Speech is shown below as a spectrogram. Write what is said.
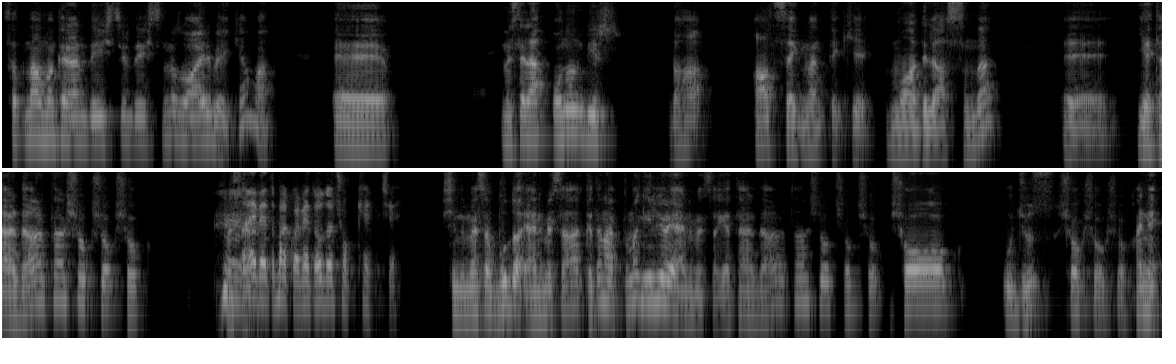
satın alma kararını değiştir değiştirmez o ayrı belki ama e, mesela onun bir daha alt segmentteki muadili aslında e, yeter de artar şok şok şok. Mesela. evet bak evet o da çok keçi. Şimdi mesela bu da yani mesela hakikaten aklıma geliyor yani mesela yeter de artar şok şok şok şok ucuz şok şok şok. Hani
